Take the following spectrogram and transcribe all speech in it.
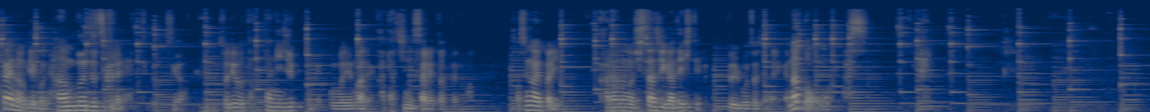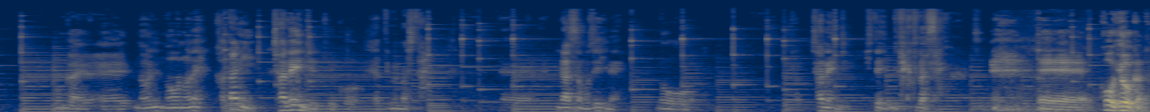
回のお稽古で半分ずつくらいやってくるんですが、それをたった20分でこれまで形にされたっていうのは、さすがやっぱり体の下地ができてるということじゃないかなと思います。今回、えー、脳のね、型にチャレンジっていうこうやってみました。えー、皆さんもぜひね、脳をチャレンジしてみてください。えー、高評価と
